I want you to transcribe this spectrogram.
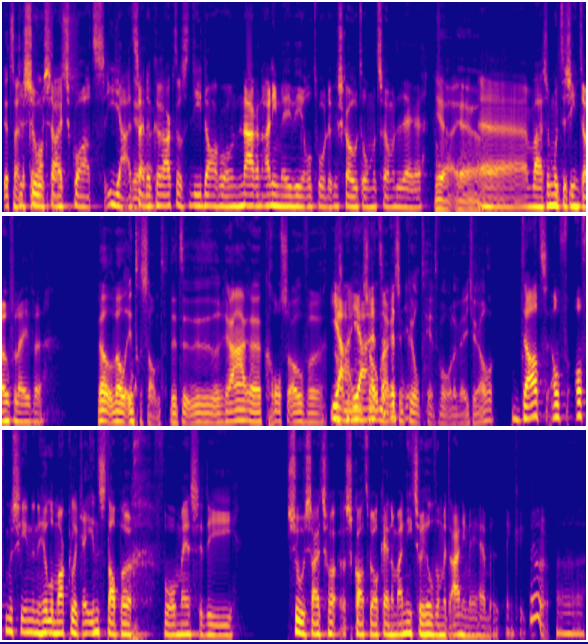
Het zijn de, de Suicide. Squads, ja, het Ja. zijn de karakters die dan gewoon naar een anime-wereld worden geschoten, om het zo maar te zeggen. Ja, ja, ja. Eh, waar ze moeten zien te overleven. Wel, wel interessant. Dit, eh, dit rare crossover kan Ja, ja, zomaar het- eens een culthit worden, weet je wel. Dat, of, of misschien een hele makkelijke instapper voor mensen die Suicide Squ- Squad wel kennen, maar niet zo heel veel met anime hebben, denk ik. Ja. Eh,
